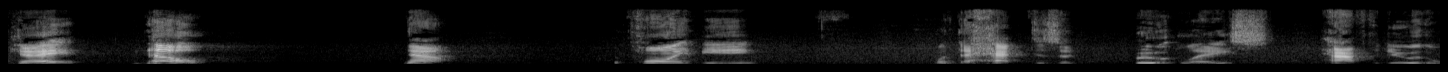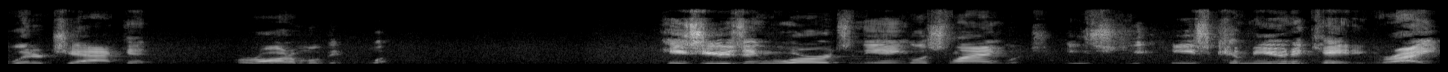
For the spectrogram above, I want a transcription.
Okay? No. Now, the point being, what the heck does a bootlace have to do with a winter jacket or automobile? What? He's using words in the English language. He's he's communicating, right?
